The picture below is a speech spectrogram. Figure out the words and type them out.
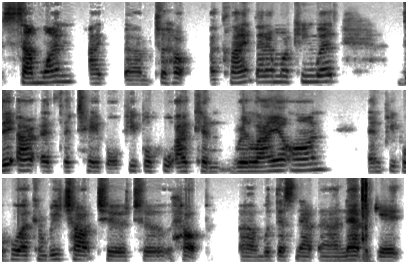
someone I, um, to help a client that I'm working with, they are at the table, people who I can rely on and people who I can reach out to to help um, with this na- uh, navigate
